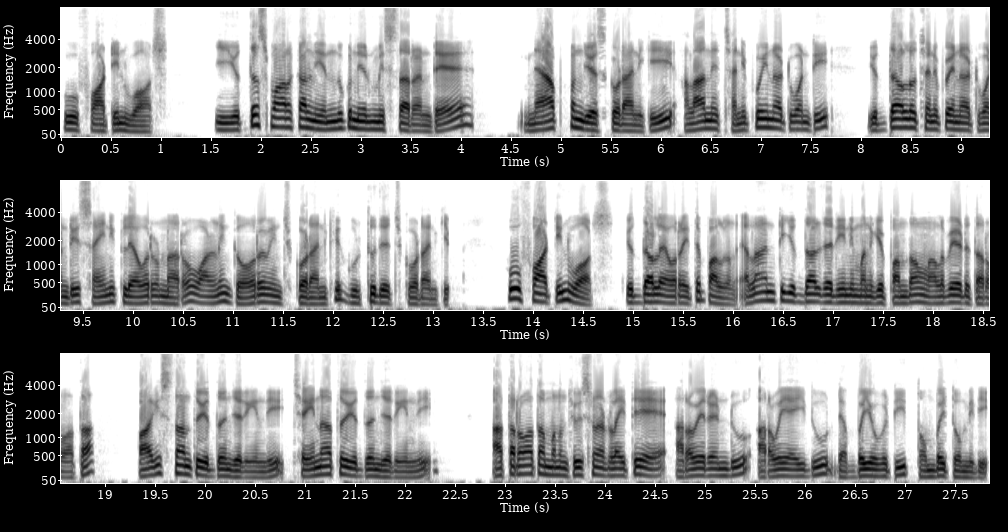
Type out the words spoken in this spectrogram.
who fought in wars ఈ యుద్ధ స్మారకాలను ఎందుకు నిర్మిస్తారంటే జ్ఞాపకం చేసుకోవడానికి అలానే చనిపోయినటువంటి యుద్ధాల్లో చనిపోయినటువంటి సైనికులు ఎవరున్నారో వాళ్ళని గౌరవించుకోవడానికి గుర్తు తెచ్చుకోవడానికి. హూ ఫాట్ ఇన్ వార్స్ యుద్ధాల్లో ఎవరైతే పాల్గొన్నారు ఎలాంటి యుద్ధాలు జరిగినాయి? మనకి పంతొమ్మిది నలభై ఏడు తర్వాత పాకిస్తాన్తో యుద్ధం జరిగింది చైనాతో యుద్ధం జరిగింది. ఆ తర్వాత మనం చూసినట్లయితే అరవై రెండు అరవై ఐదు డెబ్బై ఒకటి తొంభై తొమ్మిది.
